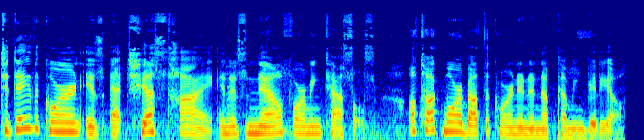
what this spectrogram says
Today the corn is at chest high and is now forming tassels. I'll talk more about the corn in an upcoming video.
